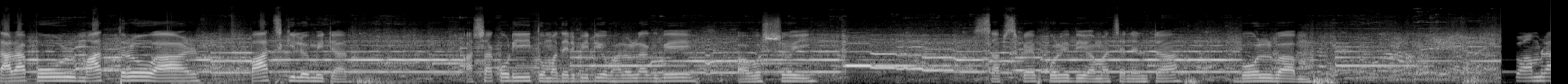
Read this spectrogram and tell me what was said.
তারাপুর মাত্র আর পাঁচ কিলোমিটার। আশা করি তোমাদের ভিডিও ভালো লাগবে। অবশ্যই সাবস্ক্রাইব করে দিও আমার চ্যানেলটা, বলবাম। তো আমরা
